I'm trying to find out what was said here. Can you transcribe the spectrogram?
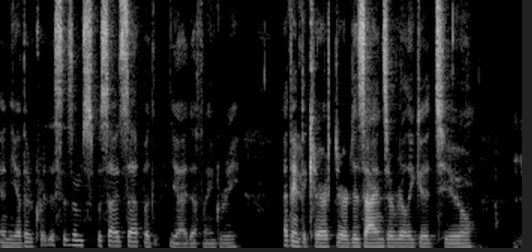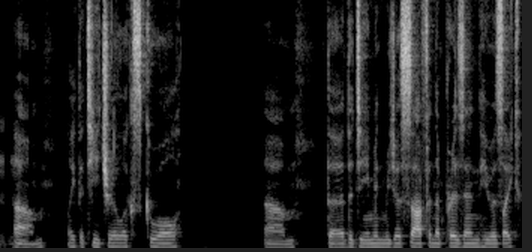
any other criticisms besides that, but yeah, I definitely agree. I think the character designs are really good too. Mhm. Um, like the teacher looks cool. Um, the the demon we just saw from the prison, he was like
